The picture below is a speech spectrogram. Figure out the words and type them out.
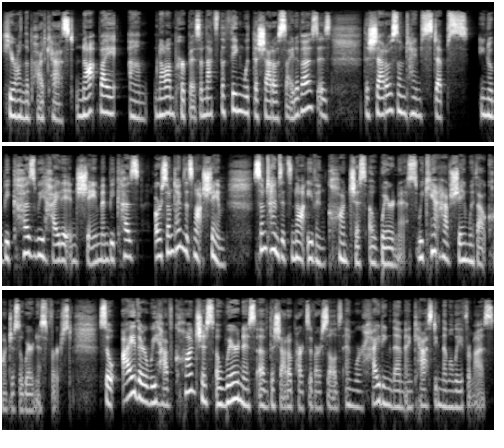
here on the podcast, not by, um, not on purpose. And that's the thing with the shadow side of us is the shadow sometimes steps you know, because we hide it in shame and because, or sometimes it's not shame. Sometimes it's not even conscious awareness. We can't have shame without conscious awareness first. So either we have conscious awareness of the shadow parts of ourselves and we're hiding them and casting them away from us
